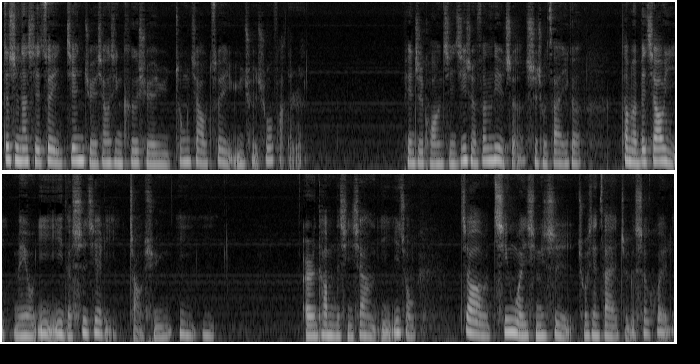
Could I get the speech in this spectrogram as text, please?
正是那些最坚决相信科学与宗教最愚蠢说法的人。偏执狂及精神分裂者是处在一个他们被教以没有意义的世界里。找寻意义，而他们的形象以一种较轻微形式出现在整个社会里。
